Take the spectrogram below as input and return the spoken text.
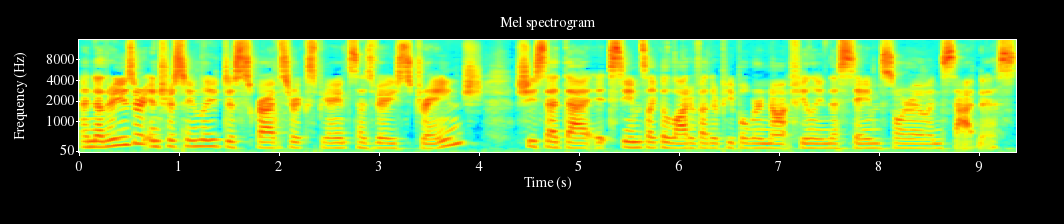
Another user interestingly describes her experience as very strange. She said that it seems like a lot of other people were not feeling the same sorrow and sadness.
